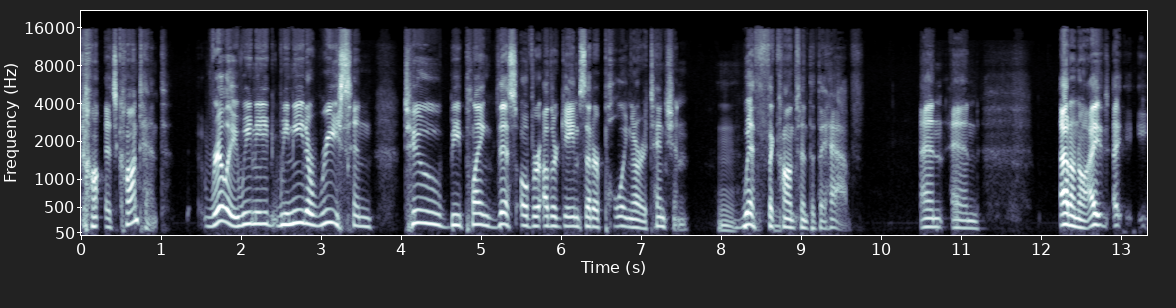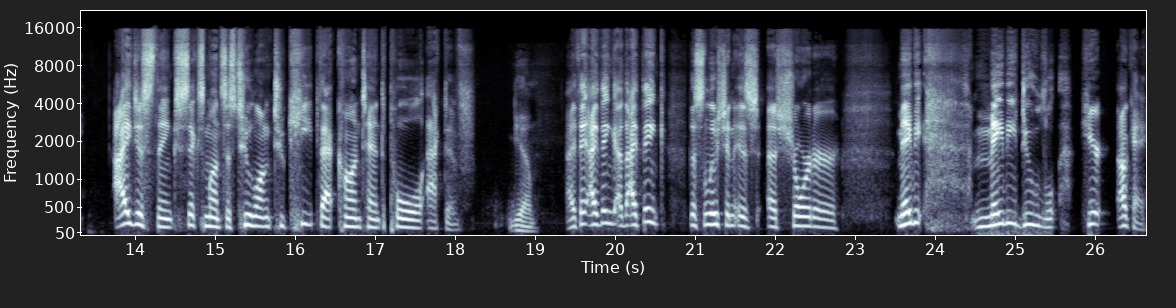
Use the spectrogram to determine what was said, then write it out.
co- it's content. Really, we need we need a reason to be playing this over other games that are pulling our attention Hmm. with the content that they have. And and I don't know. I, I I just think six months is too long to keep that content pool active. Yeah. I think I think I think the solution is a shorter, maybe maybe do here. Okay,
